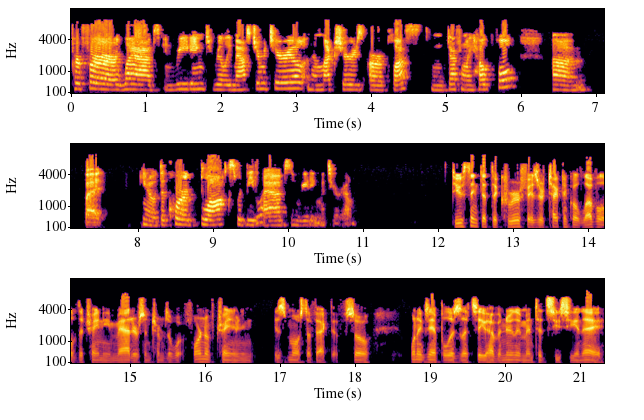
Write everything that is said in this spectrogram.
prefer labs and reading to really master material, and then lectures are a plus and definitely helpful. Um, but you know, the core blocks would be labs and reading material. Do you think that the career phase or technical level of the training matters in terms of what form of training is most effective? So, one example is let's say you have a newly minted CCNA.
